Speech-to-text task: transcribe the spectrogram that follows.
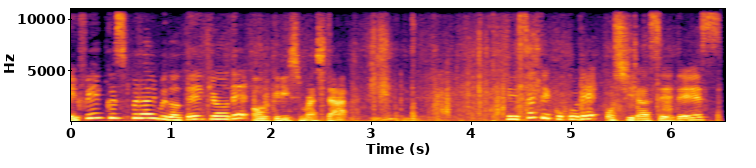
FX プライムの提供でお送りしました。えー、さて、ここでお知らせです。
